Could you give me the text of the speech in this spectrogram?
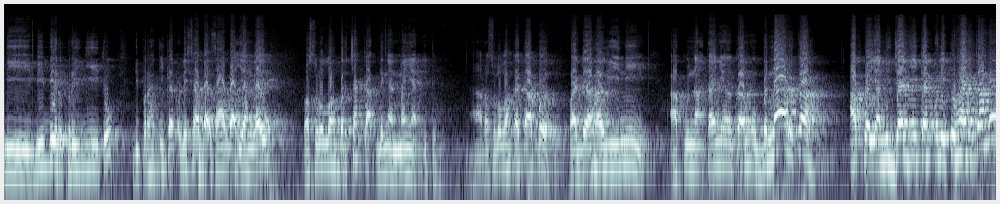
di bibir perigi tu diperhatikan oleh sahabat-sahabat yang lain. Rasulullah bercakap dengan mayat itu. Ha, Rasulullah kata apa? Pada hari ini aku nak tanya kamu benarkah apa yang dijanjikan oleh Tuhan kamu?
